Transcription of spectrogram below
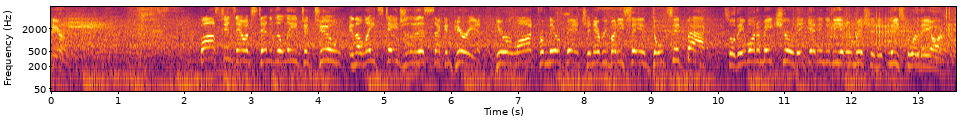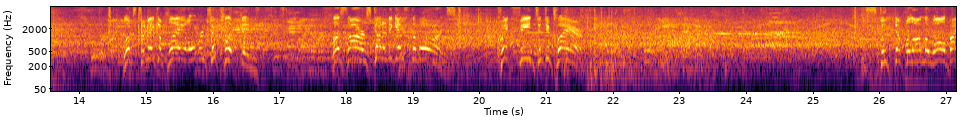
here. Boston's now extended the lead to two in the late stages of this second period. Hear a lot from their bench, and everybody's saying don't sit back. So they want to make sure they get into the intermission at least where they are. Looks to make a play over to Clifton. Lazar's got it against the boards. Quick feed to Duclair. Scooped up along the wall by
